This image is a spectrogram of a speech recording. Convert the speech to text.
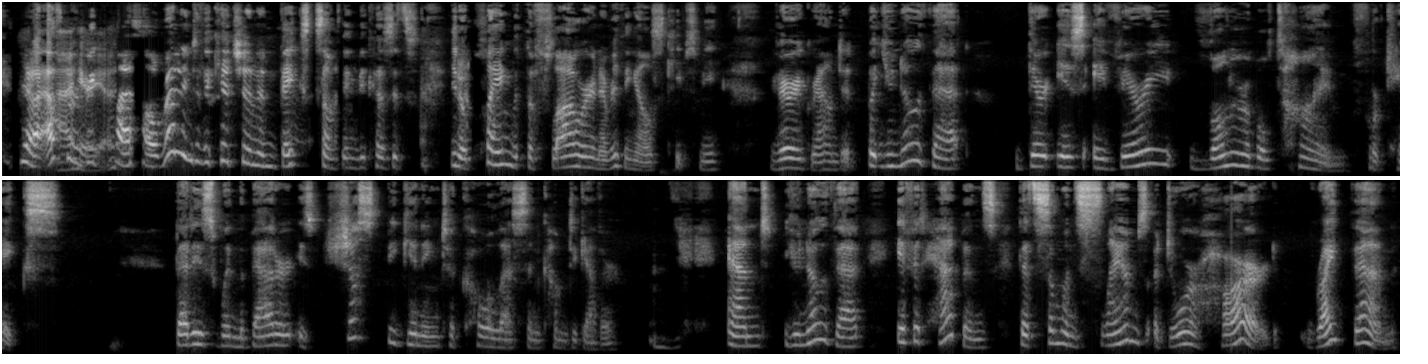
yeah, after a big ya. class, I'll run into the kitchen and bake something because it's, you know, playing with the flour and everything else keeps me very grounded. But you know that there is a very vulnerable time for cakes. That is when the batter is just beginning to coalesce and come together. Mhm. And you know that if it happens that someone slams a door hard right then,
